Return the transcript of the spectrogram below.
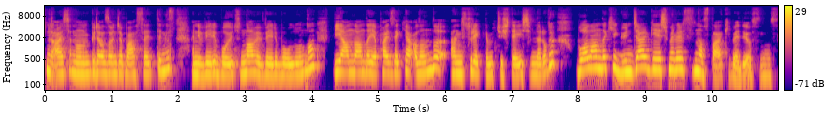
Şimdi Ayşen Hanım biraz önce bahsettiniz hani veri boyutundan ve veri bolluğundan bir yandan da yapay zeka alanında hani sürekli müthiş değişimler oluyor. Bu alandaki güncel gelişmeleri siz nasıl takip ediyorsunuz?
